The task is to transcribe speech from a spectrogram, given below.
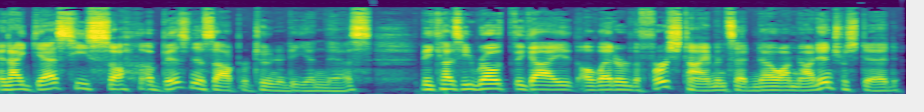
And I guess he saw a business opportunity in this because he wrote the guy a letter the first time and said, no, I'm not interested.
